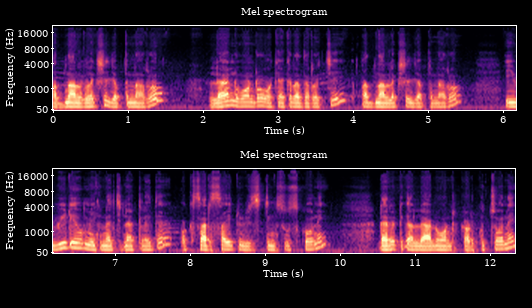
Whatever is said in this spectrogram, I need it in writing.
పద్నాలుగు లక్షలు చెప్తున్నారు. ల్యాండ్ ఓనరు ఒక ఎకరా ధర వచ్చి పద్నాలుగు లక్షలు చెప్తున్నారు. ఈ వీడియో మీకు నచ్చినట్లయితే ఒకసారి సైట్ విజిటింగ్ చూసుకొని డైరెక్ట్గా ల్యాండ్ ఓనర్ కాడ కూర్చొని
